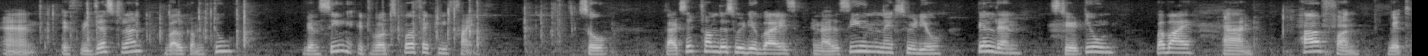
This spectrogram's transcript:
and if we just run welcome to you can see it works perfectly fine so that's it from this video guys and I'll see you in the next video. Till then stay tuned, bye bye and have fun with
